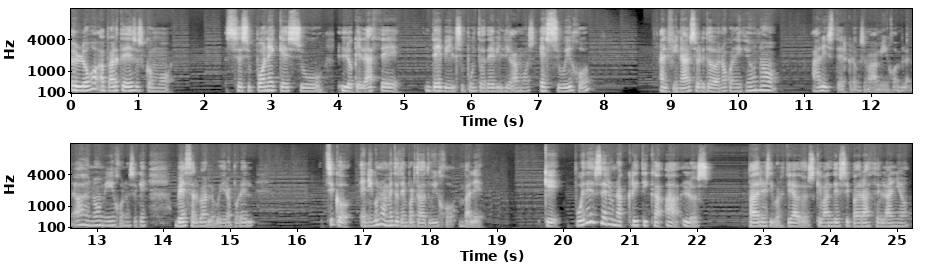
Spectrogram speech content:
Luego, aparte de eso, es como. Se supone que su. Lo que le hace débil, su punto débil, digamos, es su hijo. Al final, sobre todo, ¿no? Cuando dice, oh no, Alistair, creo que se llamaba mi hijo. En plan, ah, no, mi hijo, no sé qué. Voy a salvarlo, voy a ir a por él. Chico, en ningún momento te ha importado tu hijo, ¿vale? Que puede ser una crítica a los padres divorciados que van de su padrazo el año,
